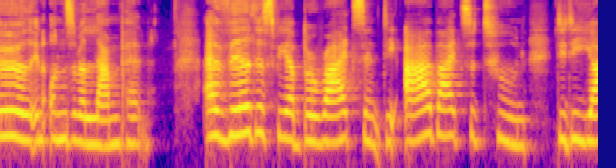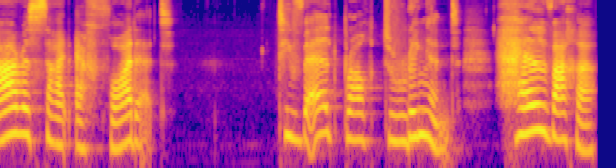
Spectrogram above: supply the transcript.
Öl in unsere Lampen. Er will, dass wir bereit sind, die Arbeit zu tun, die die Jahreszeit erfordert. Die Welt braucht dringend hellwache,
